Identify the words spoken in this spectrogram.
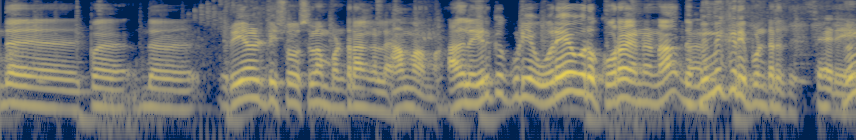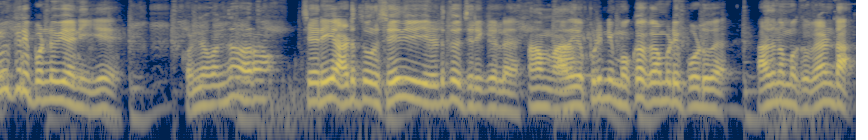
இந்த இப்ப இந்த ரியாலிட்டி ஷோஸ் எல்லாம் பண்றாங்கல்ல. ஆமா ஆமா. அதுல இருக்கக்கூடிய ஒரே ஒரு குறை என்னன்னா இந்த மிமிக்ரி பண்றது. சரி. மிமிக்ரி பண்ணுவியா நீ? கொஞ்சம் கொஞ்சம் வரும். சரி அடுத்து ஒரு செய்தி எடுத்து வச்சிருக்கல ஆமா. அதை எப்படி நீ மொக்க காமெடி போடுவ? அது நமக்கு வேண்டாம்.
